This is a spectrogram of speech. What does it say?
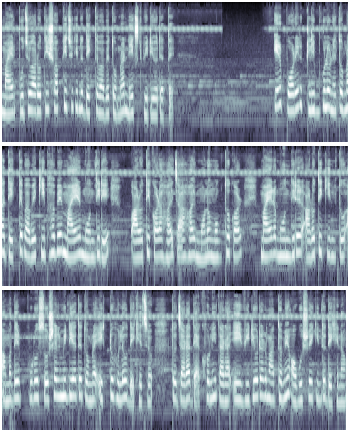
মায়ের পুজো আরতি সব কিছু কিন্তু দেখতে পাবে তোমরা নেক্সট ভিডিওটাতে। এর পরের ক্লিপগুলোনে তোমরা দেখতে পাবে কীভাবে মায়ের মন্দিরে আরতি করা হয়, যা হয় মনোমুগ্ধকর। মায়ের মন্দিরের আরতি কিন্তু আমাদের পুরো সোশ্যাল মিডিয়াতে তোমরা একটু হলেও দেখেছ। তো যারা দেখোনি, তারা এই ভিডিওটার মাধ্যমে অবশ্যই কিন্তু দেখে নাও।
